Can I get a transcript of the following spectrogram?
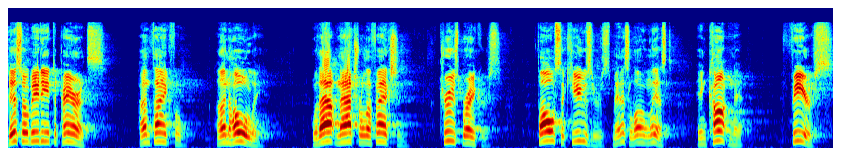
Disobedient to parents, unthankful, unholy without natural affection, truce breakers, false accusers, man, that's a long list, incontinent, fierce,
